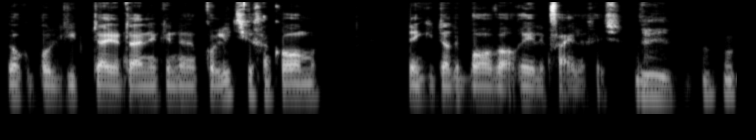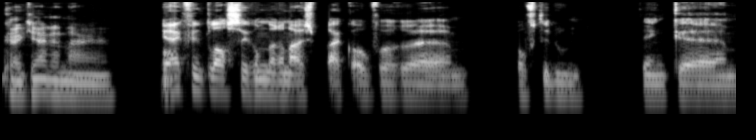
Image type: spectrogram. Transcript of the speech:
Welke politieke partijen uiteindelijk in een coalitie gaan komen denk ik dat de boor wel redelijk veilig is. Nee. Hoe kijk jij naar? Ja, ik vind het lastig om daar een uitspraak over, uh, over te doen. Ik denk uh,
